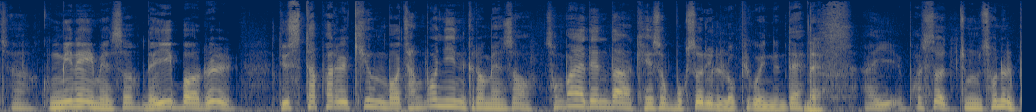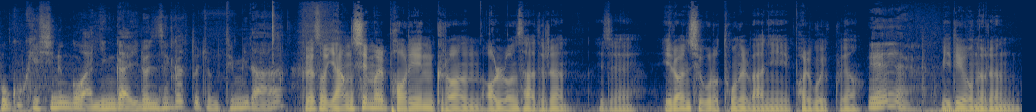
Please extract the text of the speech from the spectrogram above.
자, 국민의힘에서 네이버를 뉴스타파를 키운 뭐 장본인 그러면서 손봐야 된다 계속 목소리를 높이고 있는데 네. 아, 이, 벌써 좀 손을 보고 계시는 거 아닌가 이런 생각도 좀 듭니다. 그래서 양심을 버린 그런 언론사들은 이제 이런 식으로 돈을 많이 벌고 있고요. 예. 미디어 오늘은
